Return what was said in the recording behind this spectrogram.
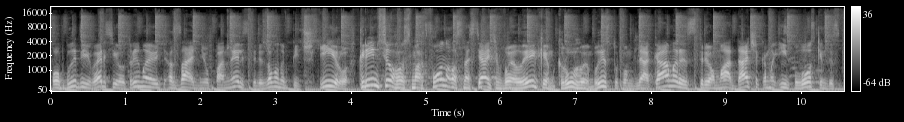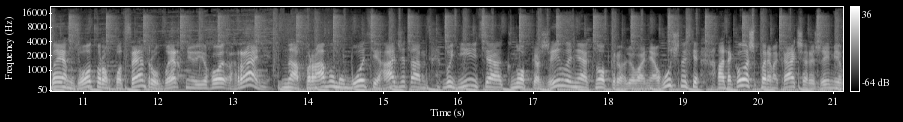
Обидві версії отримають задню панель, стилізовану під шкіру. Крім цього, смартфон оснастять великим круглим виступом для камери з трьома датчиками і плоским дисплеєм з отвором по центру верхньої його грані. На правому боці гаджета видніються кнопка живлення, кнопка регулювання гучності, а також перемикач режимів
